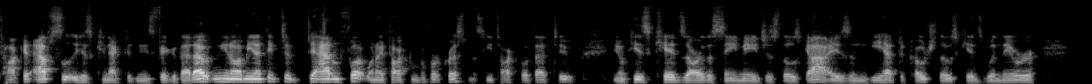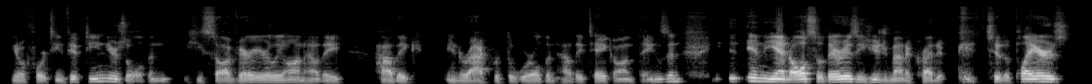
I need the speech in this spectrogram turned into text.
Tocchet absolutely has connected, and he's figured that out. And you know, I mean, I think to, to Adam Foote, when I talked to him before Christmas, he talked about that too. You know, his kids are the same age as those guys, and he had to coach those kids when they were, you know, 14, 15 years old, and he saw very early on how they how they interact with the world and how they take on things. And in the end, also, there is a huge amount of credit to the players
